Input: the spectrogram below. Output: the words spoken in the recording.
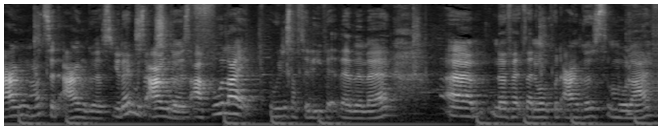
Ang- I said Angus. Your name is Angus. I feel like we just have to leave it there and there. Um, no offense to anyone called Angus in more life.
